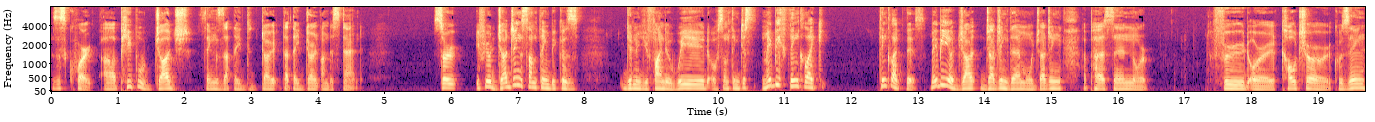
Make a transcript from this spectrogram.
there's this quote, uh people judge things that they don't that they don't understand. So if you're judging something because you know you find it weird or something just maybe think like think like this maybe you're ju- judging them or judging a person or food or culture or cuisine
